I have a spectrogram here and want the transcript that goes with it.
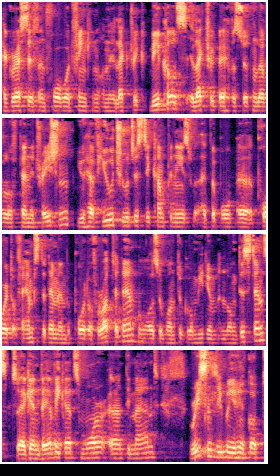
aggressive and forward thinking on electric vehicles. Electric, they have a certain level of penetration. You have huge logistic companies at the uh, port of Amsterdam and the port of Rotterdam who also want to go medium and long distance. So again, there we get more uh, demand. Recently, we have got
